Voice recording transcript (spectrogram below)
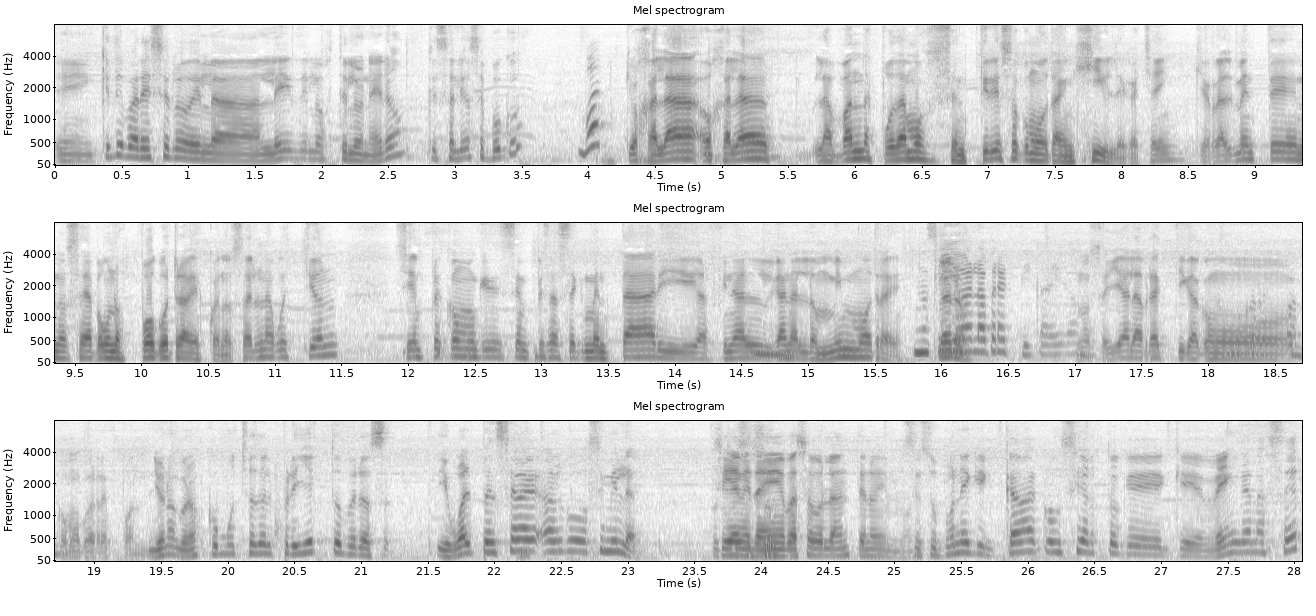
eh, ¿qué te parece lo de la ley de los teloneros que salió hace poco? What? Que ojalá, ojalá las bandas podamos sentir eso como tangible, ¿cachai? Que realmente no sea para unos pocos otra vez. Cuando sale una cuestión, siempre es como que se empieza a segmentar y al final ganan los mismos otra vez. No se Claro. lleva a la práctica, digamos. No se lleva a la práctica como, Como corresponde. como corresponde. Yo no conozco mucho del proyecto, pero igual pensé algo similar. Sí, a mí se también me pasó por la mente lo mismo. Se supone que en cada concierto que, que vengan a hacer,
